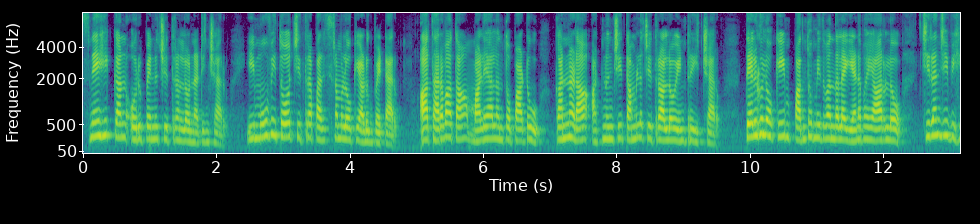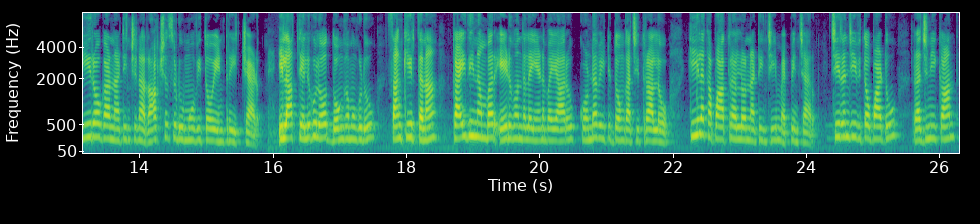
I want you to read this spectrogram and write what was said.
స్నేహిక్కన్ ఒరుపెన్ను చిత్రంలో నటించారు. ఈ మూవీతో చిత్ర పరిశ్రమలోకి అడుగుపెట్టారు. ఆ తర్వాత మలయాళంతో పాటు కన్నడ అట్నుంచి తమిళ చిత్రాల్లో ఎంట్రీ ఇచ్చారు. తెలుగులోకి పంతొమ్మిది వందల ఎనభై ఆరులో చిరంజీవి హీరోగా నటించిన రాక్షసుడు మూవీతో ఎంట్రీ ఇచ్చాడు. ఇలా తెలుగులో దొంగముగుడు సంకీర్తన ఖైదీ నంబర్ ఏడు వందల ఎనభై ఆరు కొండవీటి దొంగ చిత్రాల్లో కీలక పాత్రల్లో నటించి మెప్పించారు. చిరంజీవితో పాటు రజనీకాంత్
